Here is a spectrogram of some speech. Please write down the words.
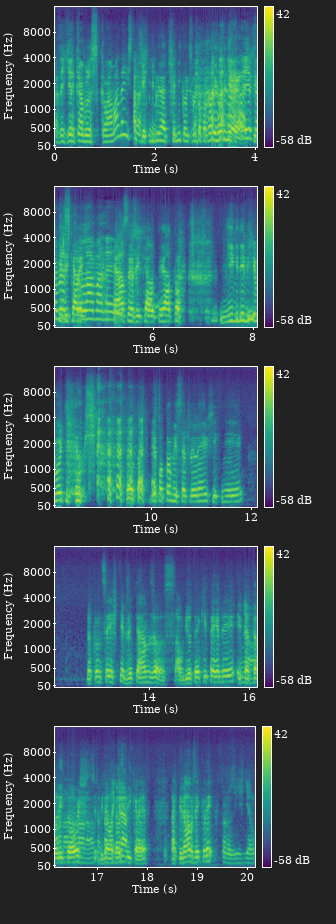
A teď Jirka byl zklamaný a strašně. všichni byli nadšení, kolik jsme to prodali hodně, jo. Jirka byl zklamaný. já jsem říkal, ty já to nikdy v životě už. No, tak mě potom vysvětlili všichni, dokonce ještě Břeťa Hanzel z audiotéky tehdy, i No, Petr no, no, Litoš, no, no, tam vydavatelství krev, tak ty nám řekli, To rozjížděl.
